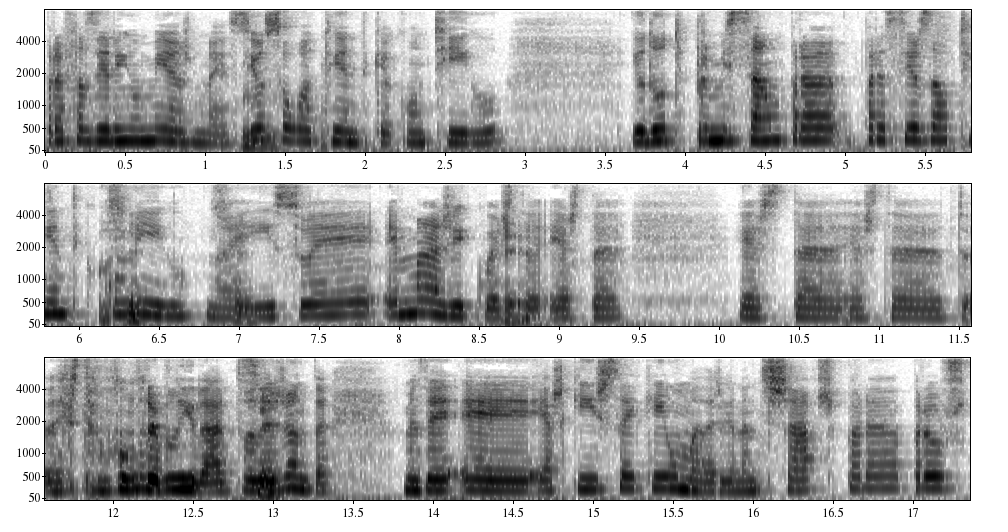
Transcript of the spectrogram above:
para fazerem o mesmo, não é? Se Uhum. eu sou autêntica contigo, eu dou-te permissão para, para seres autêntico Sim, comigo, não é? sim. E isso é, é mágico, esta, esta, esta, esta, esta vulnerabilidade toda Sim. junta. Mas é, é- acho que isto é que é uma das grandes chaves para, para os,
